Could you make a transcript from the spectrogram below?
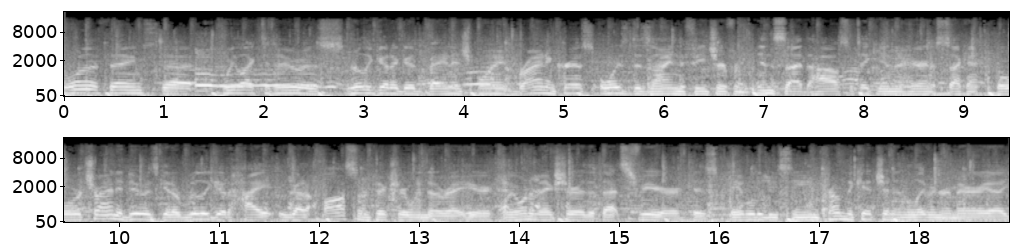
So one of the things that we like to do is really get a good vantage point. Brian and Chris always design the feature from inside the house. I'll take you in there here in a second. But what we're trying to do is get a really good height. We've got an awesome picture window right here. We want to make sure that that sphere is able to be seen from the kitchen and the living room area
